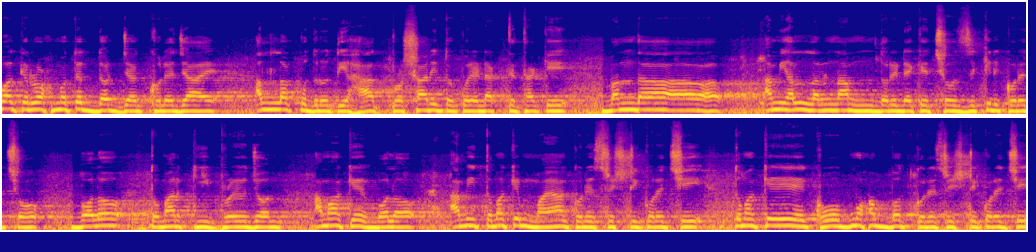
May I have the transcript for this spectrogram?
পাকের রহমতের দরজা খুলে যায়। আল্লাহ কুদরতি হাত প্রসারিত করে ডাকতে থাকে। বান্দা, আমি আল্লাহর নাম ধরে ডেকেছ, জিকির করেছ। বলো, তোমার কি প্রয়োজন? আমাকে বলো, আমি তোমাকে মায়া করে সৃষ্টি করেছি, তোমাকে খুব মোহাব্বত করে সৃষ্টি করেছি।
